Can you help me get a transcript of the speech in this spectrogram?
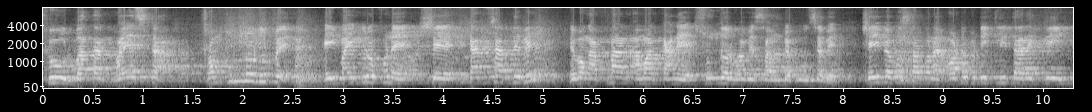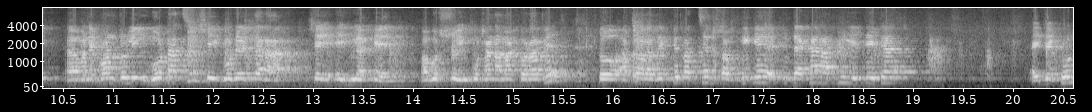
সুর বা তার ভয়েসটা সম্পূর্ণরূপে এই মাইক্রোফোনে সে ক্যাপচার দেবে এবং আপনার আমার কানে সুন্দরভাবে সাউন্ডটা পৌঁছাবে। সেই ব্যবস্থাপনায় অটোমেটিকলি তার একটি মানে কন্ট্রোলিং বোর্ড আছে, সেই বোর্ডের দ্বারা সে এইগুলাকে অবশ্যই ওঠানামা করাবে। তো আপনারা দেখতে পাচ্ছেন সবদিকে। একটু দেখান আপনি এই যে এটা। এই দেখুন।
